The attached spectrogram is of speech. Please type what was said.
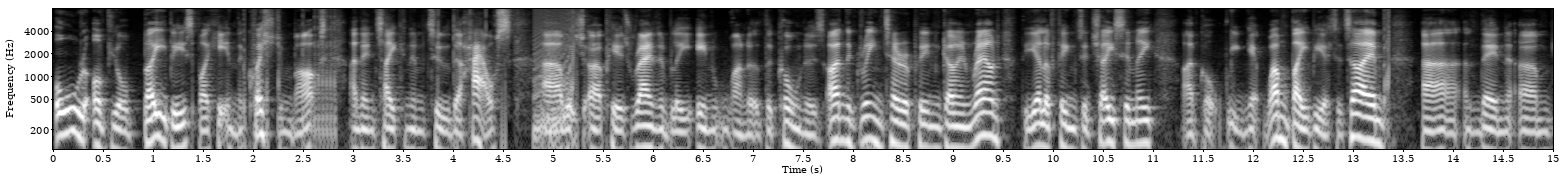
all of your babies by hitting the question marks and then taking them to the house, uh, which appears randomly in one of the corners. I'm the green Terrapin going round, the yellow things are chasing me. I've got, we can get one baby at a time uh, and then um,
